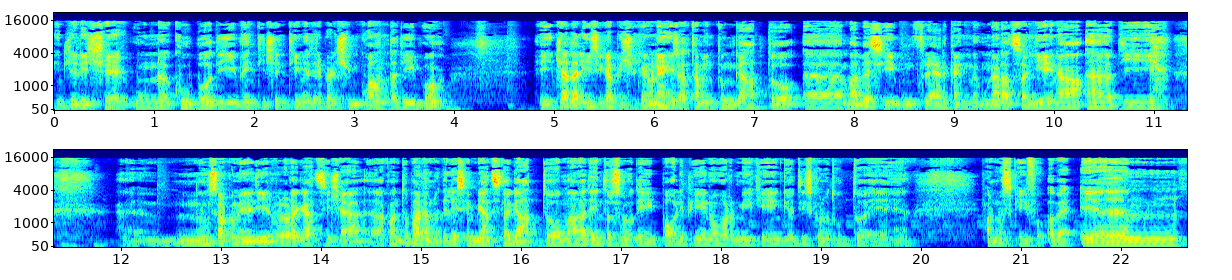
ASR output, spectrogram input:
ingerisce un cubo di 20 cm x 50 tipo e già da lì si capisce che non è esattamente un gatto, eh, ma bensì un Flerken, una razza aliena eh, di... Eh, non so come dirvelo ragazzi, cioè a quanto pare hanno delle sembianze da gatto, ma dentro sono dei polipi enormi che inghiottiscono tutto e fanno schifo. Vabbè, ehm,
